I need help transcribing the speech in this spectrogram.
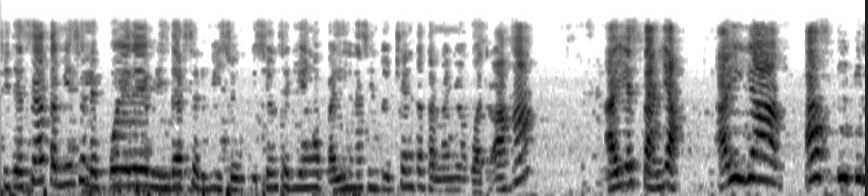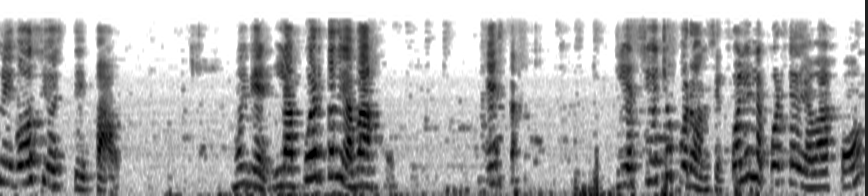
Si desea también se le puede brindar servicio, impresión sería en opalina 180, tamaño 4. Ajá, ahí están, ya, ahí ya, haz tú tu negocio, este, Pau. Muy bien, la puerta de abajo, esta, 18 por 11. ¿Cuál es la puerta de abajo?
